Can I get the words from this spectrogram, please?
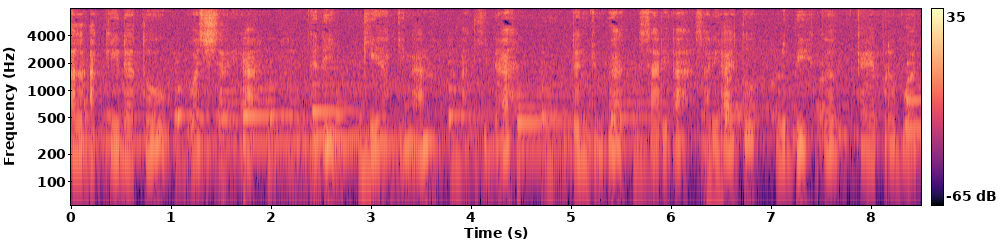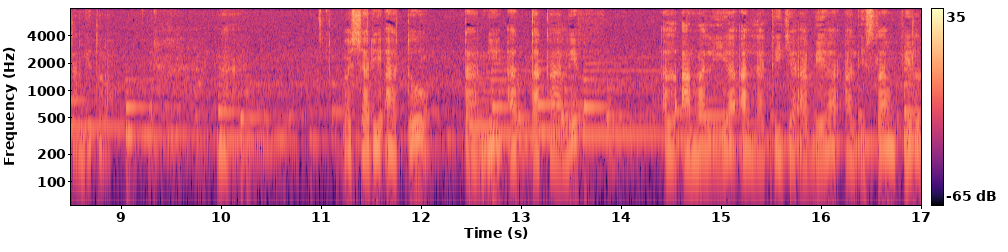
al akidatu was syariah jadi keyakinan akidah dan juga syariah. Syariah itu lebih ke kayak perbuatan gitu loh. Nah was syariah itu tani at takalif al-amaliyah allati ja'a al-Islam fil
